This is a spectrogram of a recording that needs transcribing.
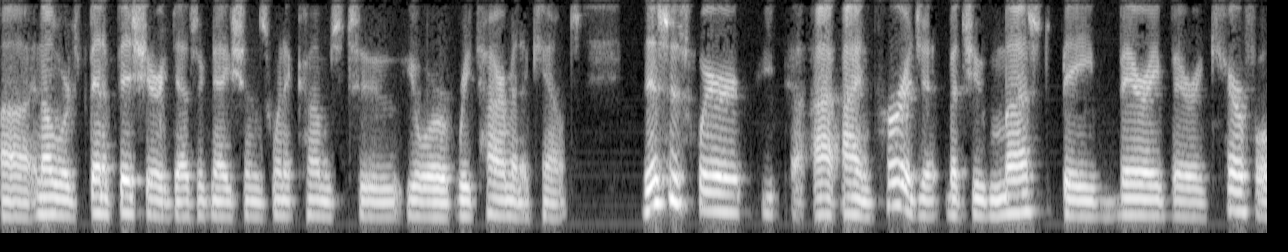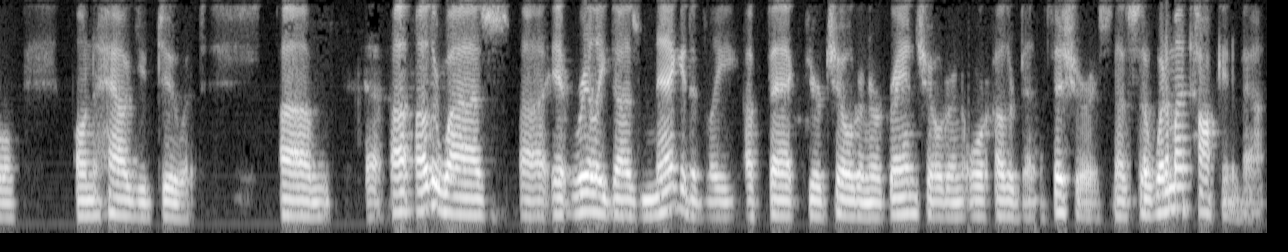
Uh, in other words, beneficiary designations when it comes to your retirement accounts. This is where I, I encourage it, but you must be very, very careful on how you do it. Um, uh, otherwise, uh, it really does negatively affect your children or grandchildren or other beneficiaries. So, what am I talking about?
